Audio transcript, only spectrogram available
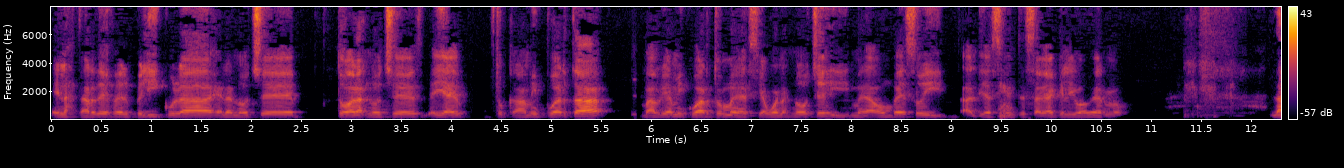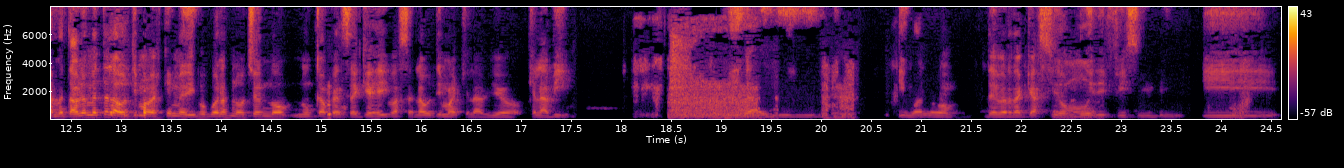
en las tardes ver películas, en la noche, todas las noches ella tocaba mi puerta, abría mi cuarto, me decía buenas noches y me daba un beso y al día siguiente sabía que le iba a ver, ¿no? Lamentablemente la última vez que me dijo buenas noches, no, nunca pensé que iba a ser la última que la, vio, que la vi. Y, bueno, de verdad que ha sido muy difícil y,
